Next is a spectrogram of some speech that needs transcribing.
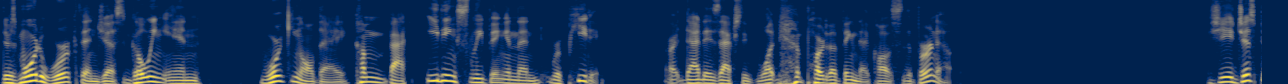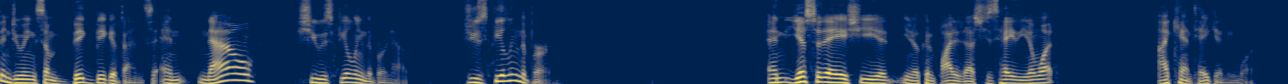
there's more to work than just going in, working all day, coming back, eating, sleeping, and then repeating. All right, that is actually what part of the thing that causes the burnout. She had just been doing some big, big events, and now she was feeling the burnout. She was feeling the burn. And yesterday she had, you know, confided us. She says, Hey, you know what? I can't take it anymore.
